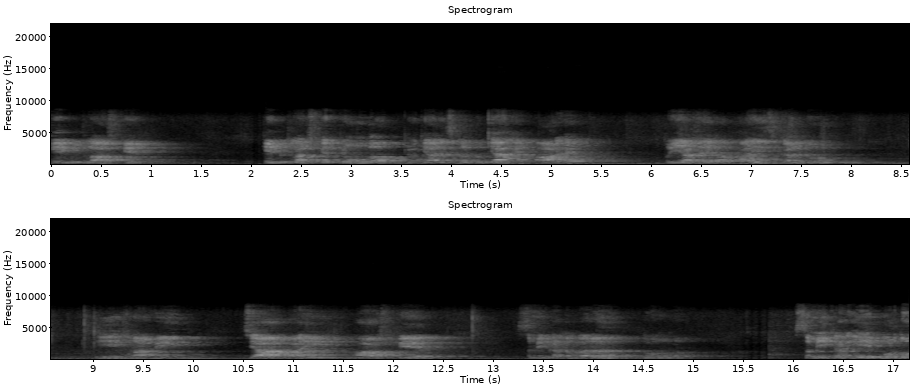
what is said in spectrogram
capital R square capital R square क्यों होगा? क्योंकि आर इक्वल टू क्या है? आर है। तो ये आ जाएगा पाई इक्वल टू ई गुणा में चार पाई आर स्क्वायर समीकरण नंबर दो नंबर। समीकरण एक और दो,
